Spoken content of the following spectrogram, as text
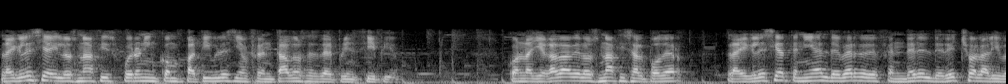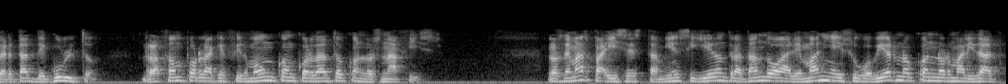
La Iglesia y los nazis fueron incompatibles y enfrentados desde el principio. Con la llegada de los nazis al poder, la Iglesia tenía el deber de defender el derecho a la libertad de culto, razón por la que firmó un concordato con los nazis. Los demás países también siguieron tratando a Alemania y su gobierno con normalidad,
